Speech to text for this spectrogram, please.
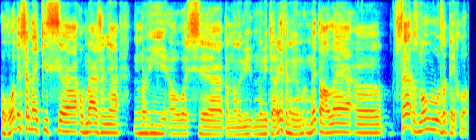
Погодився на якісь е, обмеження нові, е, ось е, там на нові нові тарифи, нові мита, але е, все знову затихло.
